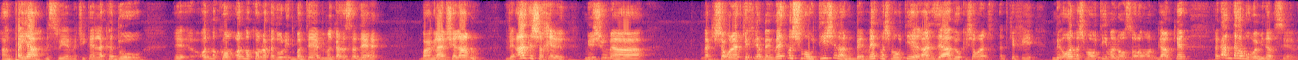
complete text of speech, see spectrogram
הרפייה מסוימת, שייתן לכדור אה, עוד מקום, עוד מקום לכדור להתבטא במרכז השדה, ברגליים שלנו, ואז לשחרר מישהו מה... מהכישרון ההתקפי הבאמת משמעותי שלנו, באמת משמעותי, ערן זהבי הוא כישרון התקפי מאוד משמעותי, מנור סולומון גם כן, וגם דאבור במידה מסוימת.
